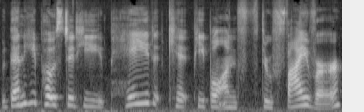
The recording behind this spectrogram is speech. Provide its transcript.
Then he posted. He paid kit people on through Fiverr.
